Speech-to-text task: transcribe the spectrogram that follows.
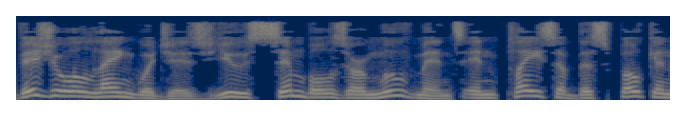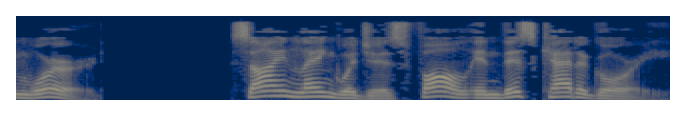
Visual languages use symbols or movements in place of the spoken word. Sign languages fall in this category.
